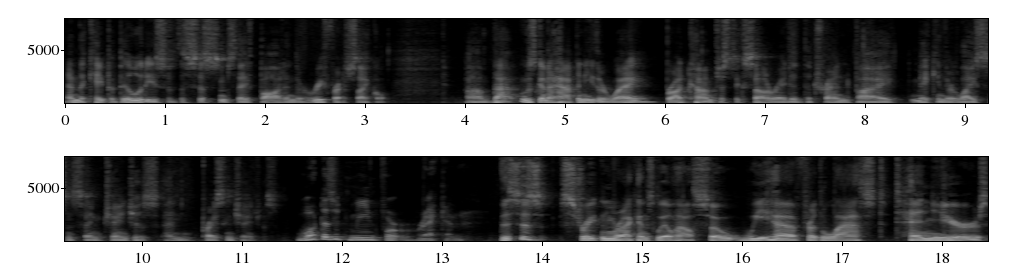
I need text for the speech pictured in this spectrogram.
and the capabilities of the systems they've bought in their refresh cycle. Um, that was going to happen either way. Broadcom just accelerated the trend by making their licensing changes and pricing changes. What does it mean for RackN? This is straight in RackN's wheelhouse. So we have, for the last 10 years,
